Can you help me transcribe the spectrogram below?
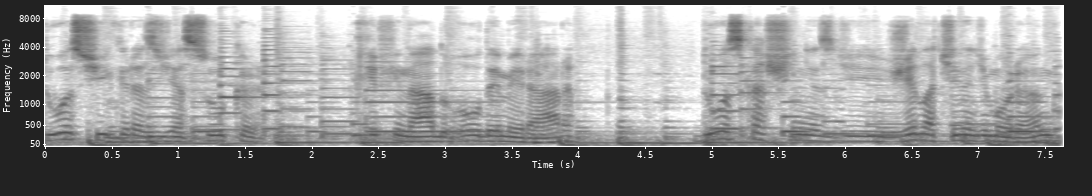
duas xícaras de açúcar refinado ou demerara, duas caixinhas de gelatina de morango,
